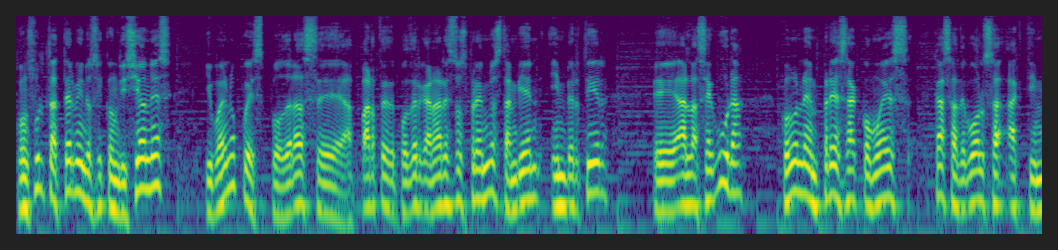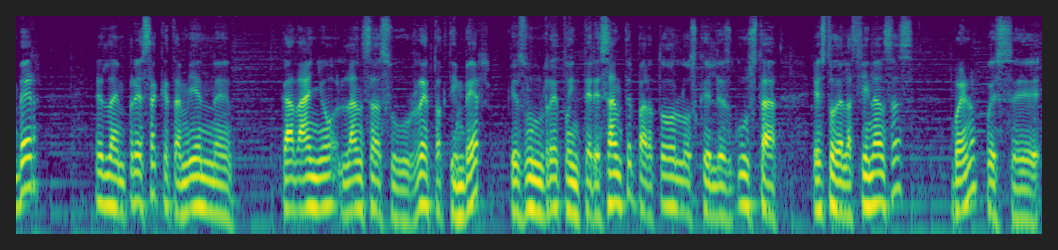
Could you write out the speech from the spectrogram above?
consulta términos y condiciones y bueno, pues podrás, eh, aparte de poder ganar estos premios, también invertir eh, a la segura con una empresa como es Casa de Bolsa Actinver. Es la empresa que también eh, cada año lanza su reto Actinver, que es un reto interesante para todos los que les gusta esto de las finanzas. Bueno, pues eh,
